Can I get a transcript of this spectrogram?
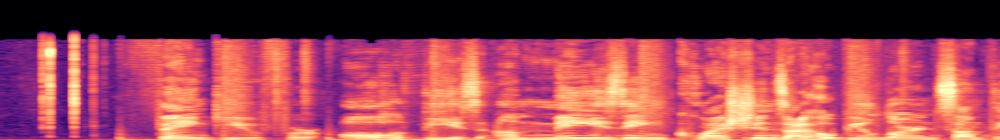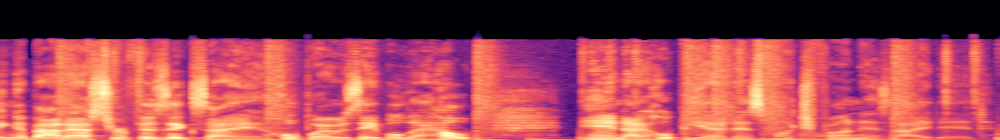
Thank you for all these amazing questions. I hope you learned something about astrophysics. I hope I was able to help, and I hope you had as much fun as I did.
